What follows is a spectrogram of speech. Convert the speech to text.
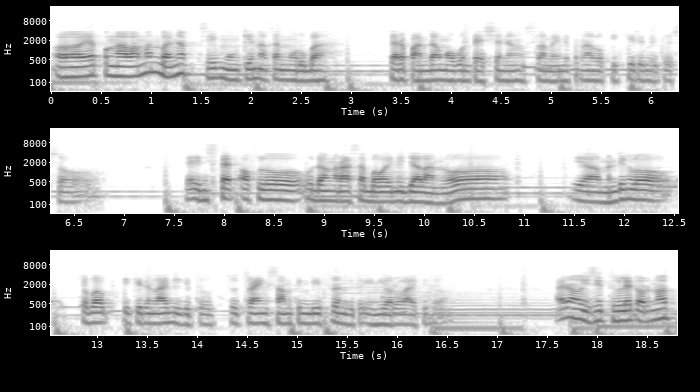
Uh, ya pengalaman banyak sih mungkin akan merubah cara pandang maupun passion yang selama ini pernah lo pikirin gitu. So ya instead of lo udah ngerasa bahwa ini jalan lo ya mending lo coba pikirin lagi gitu to trying something different gitu in your life gitu. I don't know is it too late or not?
